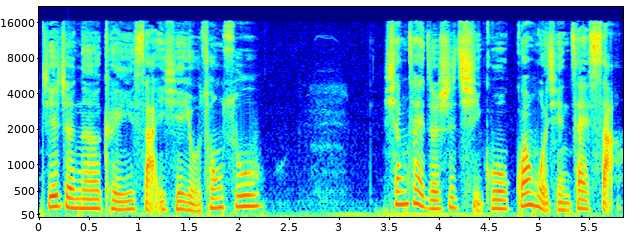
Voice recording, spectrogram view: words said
接着呢，可以撒一些油葱酥。香菜则是起锅关火前再撒。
